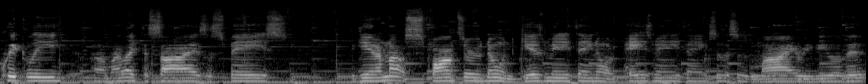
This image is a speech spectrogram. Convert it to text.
quickly. Um, I like the size, the space. Again, I'm not sponsored. No one gives me anything. No one pays me anything. So this is my review of it.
